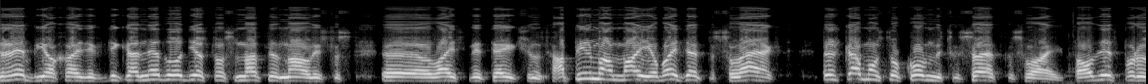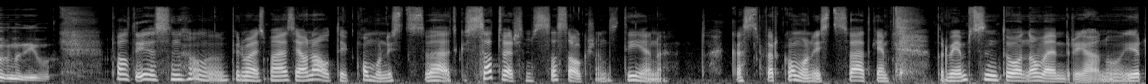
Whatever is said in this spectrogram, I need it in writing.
dreb jau haidīgi, tikai nedodies tos nacionālistus uh, laist pie teikšanas. A 1. maija vajadzētu slēgt. Pēc kā mums to komunistisku svētkus vajag? Paldies par uzmanību! Paldies! Nu, pirmais mājas jau nav tie komunistu svētki. Satversmes sasaukšanas diena. Kas par komunistu svētkiem? Par 11. novembri, jā, nu, ir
